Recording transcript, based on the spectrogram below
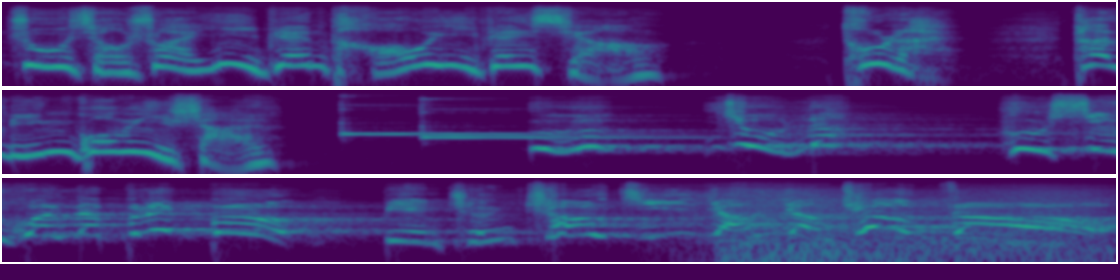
猪小帅一边逃一边想，突然他灵光一闪，呃，有了！呼吸欢拉布雷布，变成超级痒痒跳蚤。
